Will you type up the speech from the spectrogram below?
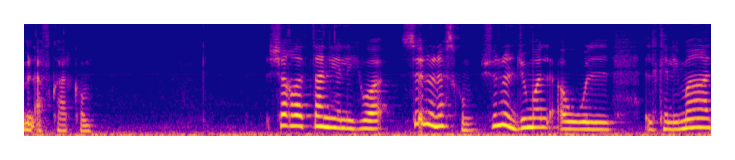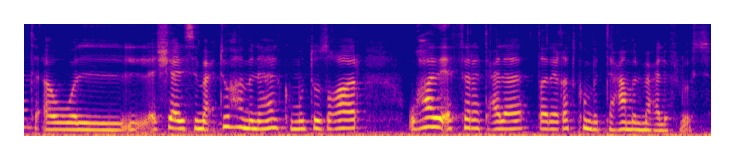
من أفكاركم. الشغلة الثانية اللي هو سألوا نفسكم شنو الجمل أو الكلمات أو الأشياء اللي سمعتوها من أهلكم وأنتم صغار؟ وهذه أثرت على طريقتكم بالتعامل مع الفلوس.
